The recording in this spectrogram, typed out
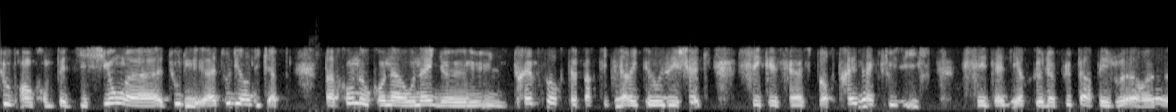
s'ouvre en compétition à tous les, à tous les handicaps. Par contre, donc on a, on a une, une très forte particularité aux échecs, c'est que c'est un sport très inclusif, c'est-à-dire que la plupart des joueurs euh,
